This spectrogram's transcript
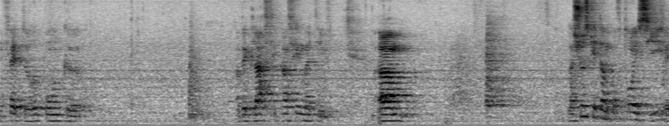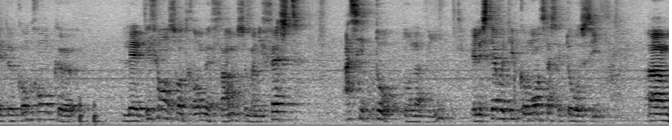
en fait répondre que avec l'affirmative. Euh, la chose qui est importante ici est de comprendre que les différences entre hommes et femmes se manifestent assez tôt dans la vie et les stéréotypes commencent assez tôt aussi. Euh,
